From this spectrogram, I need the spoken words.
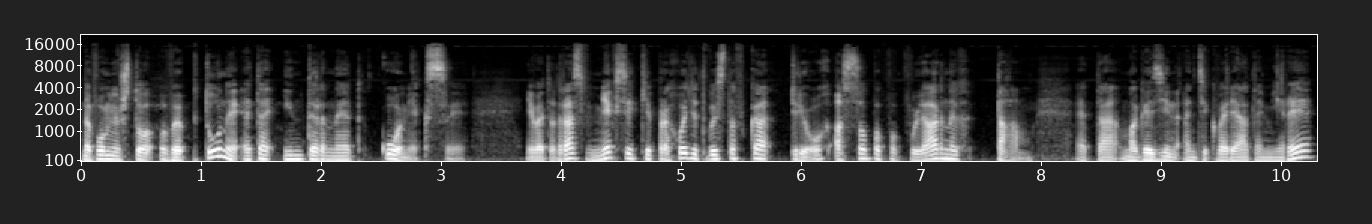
Напомню, что вебтуны — это интернет-комиксы. И в этот раз в Мексике проходит выставка трех особо популярных там. Это магазин антиквариата Мире,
